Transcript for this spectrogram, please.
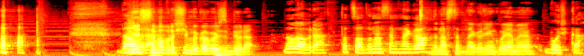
Dobra. Jeszcze poprosimy kogoś z biura. No dobra, to co, do następnego? Do następnego, dziękujemy. Buźka.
